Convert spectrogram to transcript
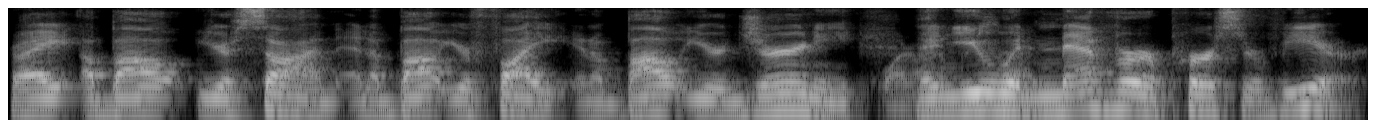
right, about your son and about your fight and about your journey, then you would never persevere.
